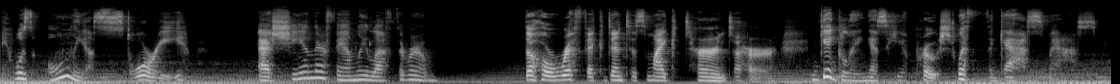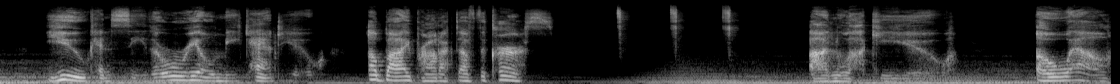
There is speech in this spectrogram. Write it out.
it was only a story. As she and their family left the room, the horrific dentist Mike turned to her, giggling as he approached with the gas mask. You can see the real me, can't you? A byproduct of the curse. Unlucky you. Oh well,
